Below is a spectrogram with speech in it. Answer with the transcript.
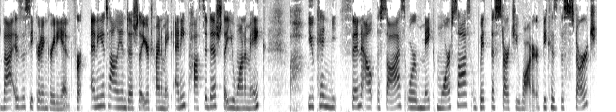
That is a secret ingredient for any Italian dish that you're trying to make, any pasta dish that you want to make. You can thin out the sauce or make more sauce with the starchy water because the starch,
